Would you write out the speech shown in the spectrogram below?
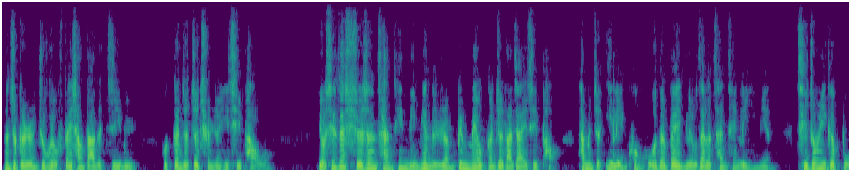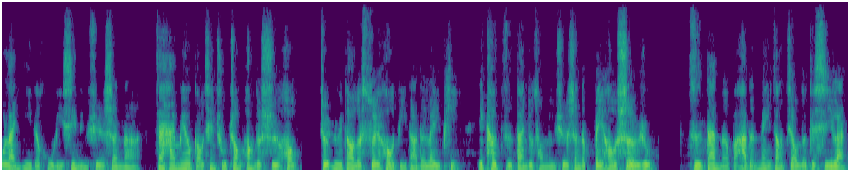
那这个人就会有非常大的几率会跟着这群人一起跑哦。有些在学生餐厅里面的人并没有跟着大家一起跑，他们就一脸困惑的被留在了餐厅里面。其中一个波兰裔的护理系女学生呢，在还没有搞清楚状况的时候，就遇到了随后抵达的泪屁，一颗子弹就从女学生的背后射入，子弹呢把她的内脏搅了个稀烂，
